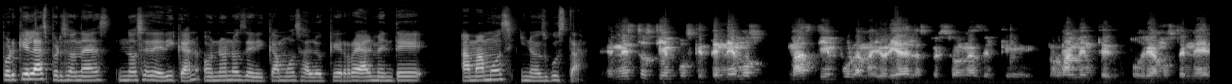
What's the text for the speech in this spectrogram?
por qué las personas no se dedican o no nos dedicamos a lo que realmente amamos y nos gusta. En estos tiempos que tenemos más tiempo la mayoría de las personas del que normalmente podríamos tener,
